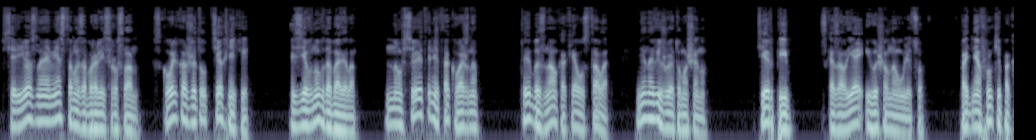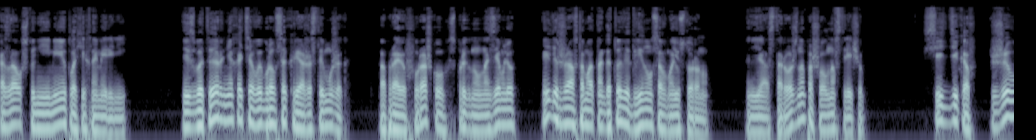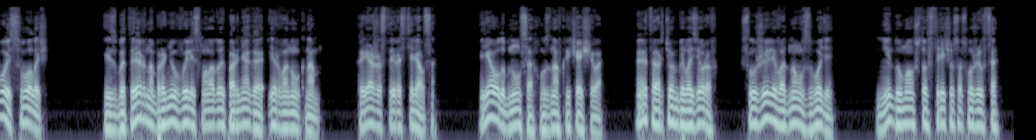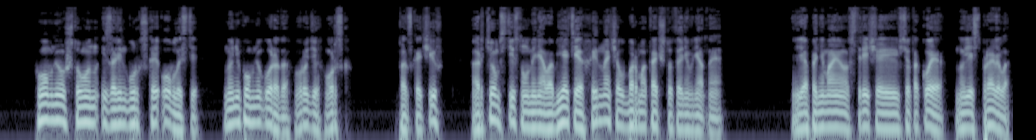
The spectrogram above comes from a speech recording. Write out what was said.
В серьезное место мы забрались, Руслан. Сколько же тут техники? Зевнув, добавила. Но все это не так важно. Ты бы знал, как я устала. Ненавижу эту машину. Терпи, сказал я и вышел на улицу. Подняв руки, показал, что не имею плохих намерений. Из БТР нехотя выбрался кряжестый мужик. Поправив фуражку, спрыгнул на землю и, держа автомат на готове, двинулся в мою сторону. Я осторожно пошел навстречу. «Сиддиков!» «Живой, сволочь!» Из БТР на броню вылез молодой парняга и рванул к нам. Кряжестый растерялся. Я улыбнулся, узнав кричащего. «Это Артем Белозеров. Служили в одном взводе. Не думал, что встречу сослуживца. Помню, что он из Оренбургской области, но не помню города, вроде Орск». Подскочив, Артем стиснул меня в объятиях и начал бормотать что-то невнятное. «Я понимаю, встреча и все такое, но есть правила».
